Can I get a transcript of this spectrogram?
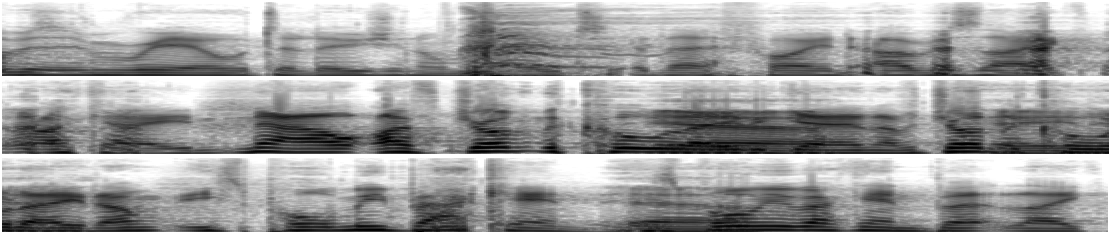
was in real delusional mode at that point. I was like, okay, now I've drunk the Kool Aid Yeah, again. I've drunk the Kool Aid. He's pulled me back in. He's pulled me back in. But like,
